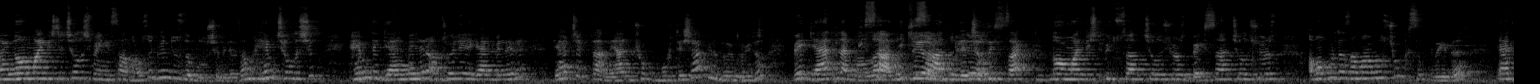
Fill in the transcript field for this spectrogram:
Hani normalde işte çalışmayan insanlar olsa gündüz de buluşabiliriz ama hem çalışıp hem de gelmeleri, atölyeye gelmeleri gerçekten yani çok muhteşem bir duyguydu. Ve geldiler bir Vallahi saat, iki kutluyorum, saat bile kutluyorum. çalışsak normalde işte 3 saat çalışıyoruz, 5 saat çalışıyoruz ama burada zamanımız çok kısıtlıydı. Yani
